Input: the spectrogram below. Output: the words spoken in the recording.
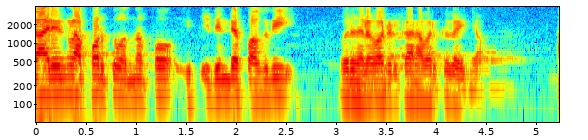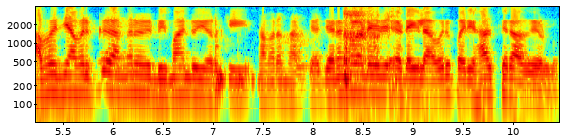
കാര്യങ്ങൾ അപ്പുറത്ത് വന്നപ്പോൾ ഇതിന്റെ പകുതി ഒരു നിലപാടെടുക്കാൻ അവർക്ക് കഴിഞ്ഞു. അപ്പോൾ ഇനി അവർക്ക് അങ്ങനെ ഒരു ഡിമാൻഡ് ഉയർത്തി സമരം നടത്തിയ ജനങ്ങളുടെ ഇടയിൽ അവർ പരിഹാസ്യരാകുകയുള്ളൂ.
